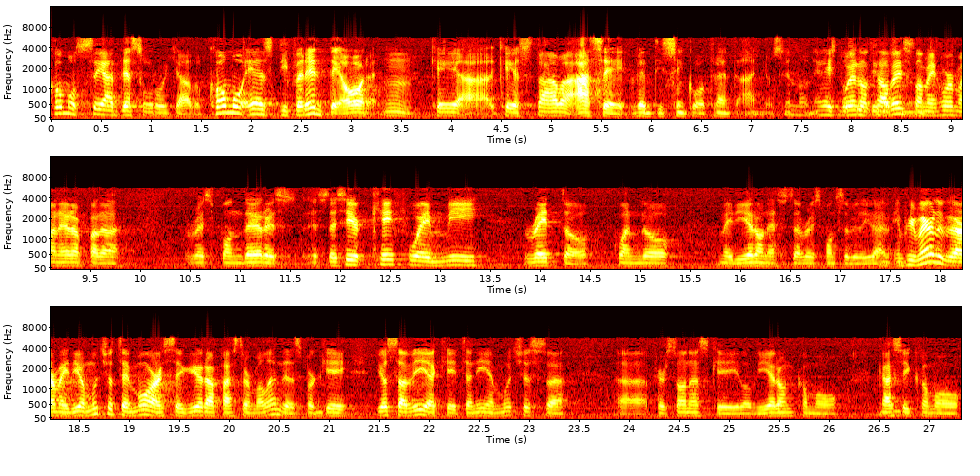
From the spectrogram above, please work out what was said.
cómo se ha desarrollado? ¿Cómo es diferente ahora Mm. que, ah, que estaba hace 25 o 30 años? en- en Bueno, tal vez la mejor manera para responder es, es decir, ¿qué fue mi reto cuando me dieron esta responsabilidad? En primer lugar, me dio mucho temor seguir a Pastor Meléndez porque yo sabía que tenía muchas ah, personas que lo vieron como casi como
